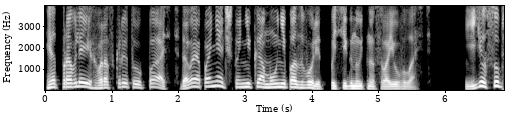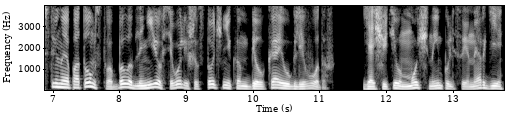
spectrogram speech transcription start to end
и отправляя их в раскрытую пасть, давая понять, что никому не позволит посягнуть на свою власть. Ее собственное потомство было для нее всего лишь источником белка и углеводов. Я ощутил мощные импульсы энергии,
